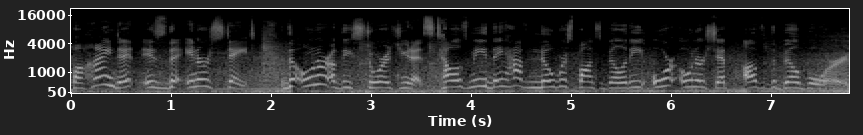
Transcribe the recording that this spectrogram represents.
Behind it is the interstate. The owner of these storage units tells me they have no responsibility or ownership of the billboard.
